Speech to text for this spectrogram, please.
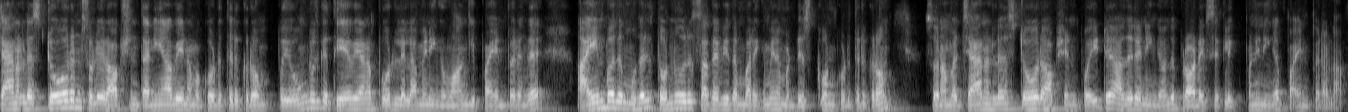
சேனலில் ஸ்டோர்னு சொல்லி ஒரு ஆப்ஷன் தனியாகவே நம்ம கொடுத்துருக்குறோம். இப்போ உங்களுக்கு தேவையான பொருள் எல்லாமே நீங்கள் வாங்கி பயன்பெறுங்க. ஐம்பது முதல் தொண்ணூறு சதவீதம் வரைக்குமே நம்ம டிஸ்கவுண்ட் கொடுத்துருக்குறோம். ஸோ நம்ம சேனலில் ஸ்டோர் ஆப்ஷன் போயிட்டு அதில் நீங்கள் வந்து ப்ராடக்ட்ஸை கிளிக் பண்ணி நீங்கள் பயன்பெறலாம்.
